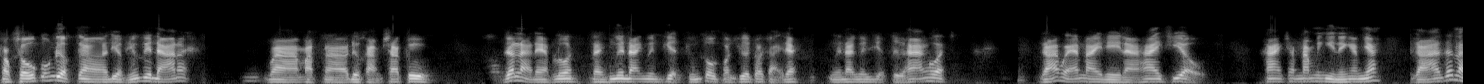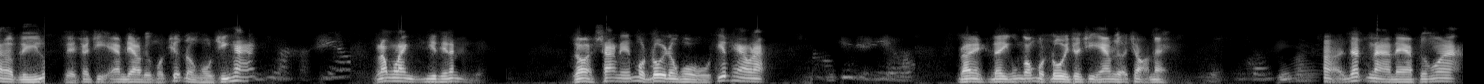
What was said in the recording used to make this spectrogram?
Cọc số cũng được uh, điểm những viên đá này và mặt uh, được khảm sa cư. Rất là đẹp luôn. Đây nguyên đai nguyên kiện chúng tôi còn chưa cho chạy đây. Nguyên đai nguyên kiện từ hãng luôn. Giá của em này thì là 2 triệu 250 nghìn anh em nhé. Giá rất là hợp lý luôn. Để cho chị em đeo được một chiếc đồng hồ chính hãng. Long lanh như thế này. Rồi sang đến một đôi đồng hồ tiếp theo nào. Đây đây cũng có một đôi cho chị em lựa chọn này. À, rất là đẹp đúng không ạ?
